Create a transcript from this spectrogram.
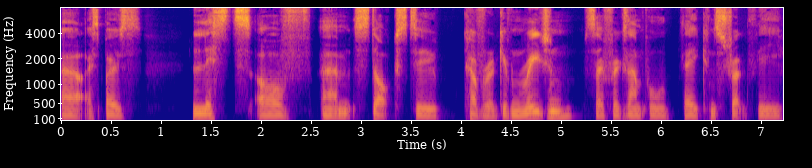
uh, I suppose, lists of um, stocks to cover a given region. So, for example, they construct the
